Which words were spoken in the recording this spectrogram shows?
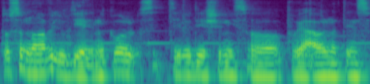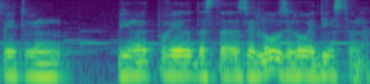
To so novi ljudje, nikoli se ti ljudje še niso pojavili na tem svetu in bi jim rad povedal, da sta zelo, zelo edinstvena.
